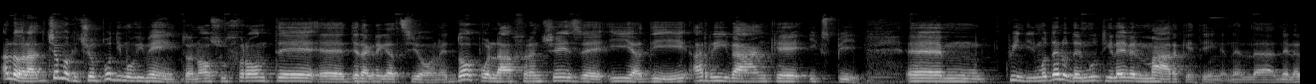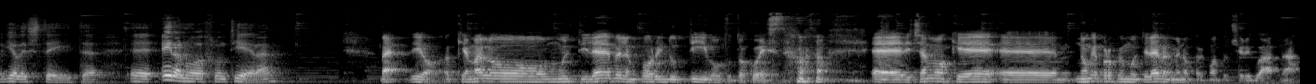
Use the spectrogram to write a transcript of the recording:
Allora, diciamo che c'è un po' di movimento no, sul fronte eh, dell'aggregazione. Dopo la francese IAD arriva anche XP. Ehm, quindi il modello del multi-level marketing nel, nel real estate eh, è la nuova frontiera? Beh, io chiamarlo multi-level è un po' riduttivo tutto questo. eh, diciamo che eh, non è proprio multi-level, almeno per quanto ci riguarda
